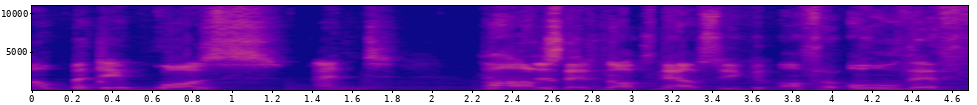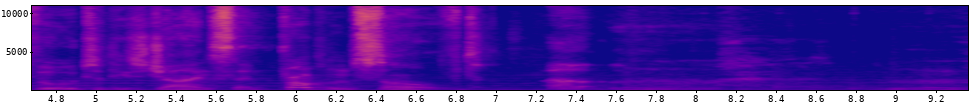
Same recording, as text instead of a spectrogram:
Oh, but there was, and the- Ah, the- but there's not now, so you can offer all their food to these giants then. Problem solved. Uh, mm, mm.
